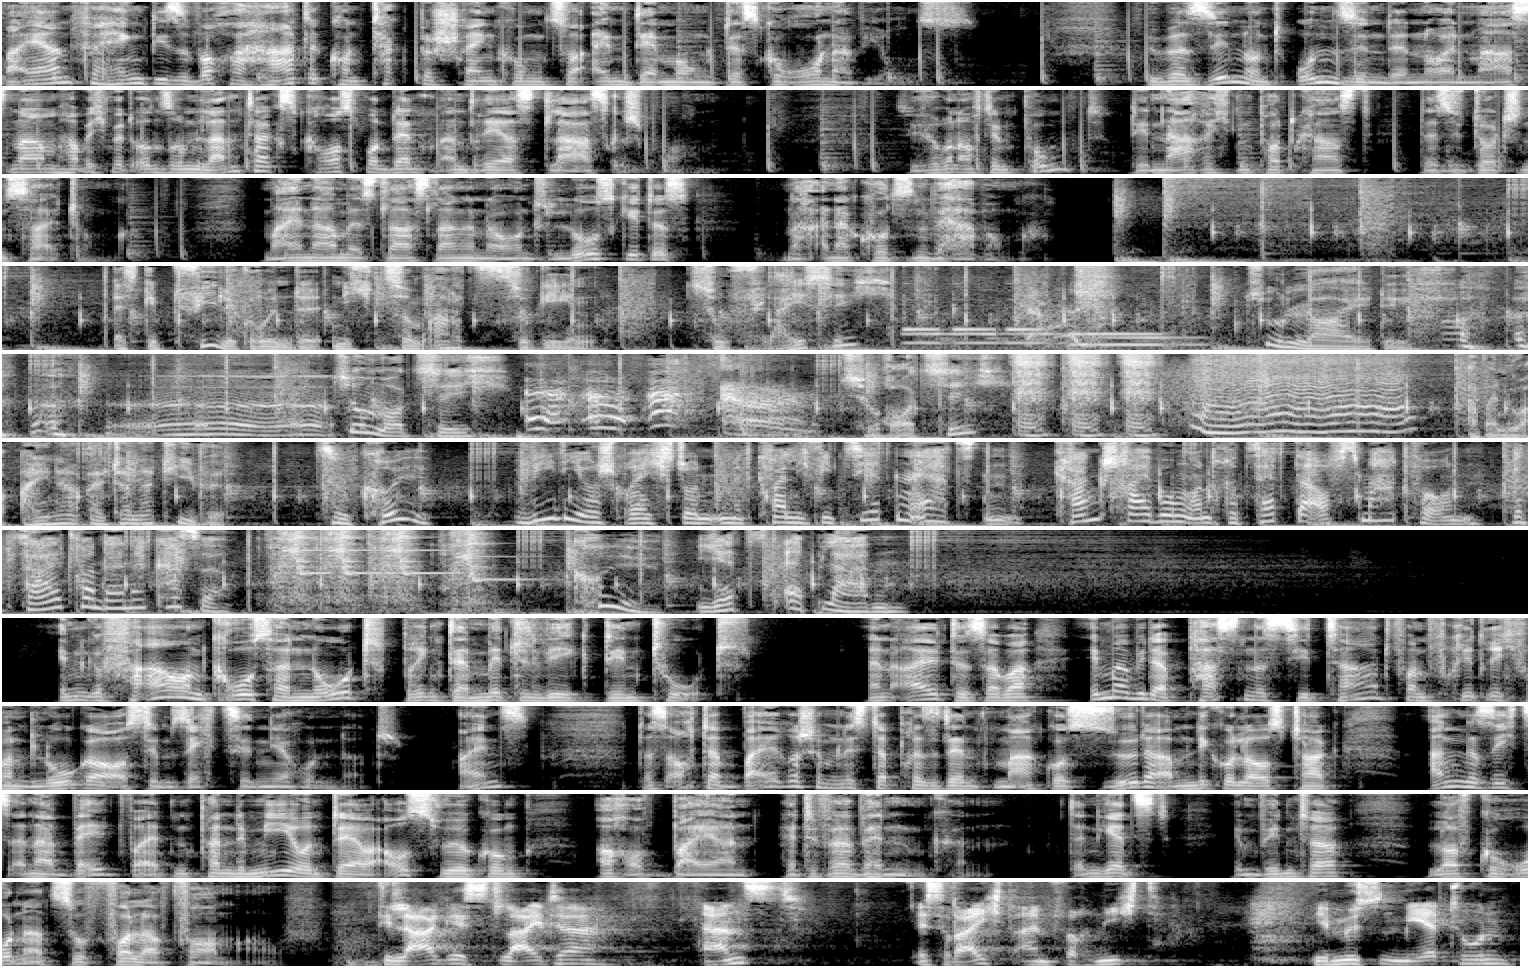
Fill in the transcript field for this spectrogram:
Bayern verhängt diese Woche harte Kontaktbeschränkungen zur Eindämmung des Coronavirus. Über Sinn und Unsinn der neuen Maßnahmen habe ich mit unserem Landtagskorrespondenten Andreas Glas gesprochen. Sie hören auf den Punkt, den Nachrichtenpodcast der Süddeutschen Zeitung. Mein Name ist Lars Langenau und los geht es nach einer kurzen Werbung. Es gibt viele Gründe, nicht zum Arzt zu gehen. Zu fleißig? Zu leidig. Zu motzig. Zu rotzig. Aber nur eine Alternative. Zu Krü. Videosprechstunden mit qualifizierten Ärzten. Krankschreibung und Rezepte auf Smartphone. Bezahlt von deiner Kasse. Krü. Jetzt App laden. In Gefahr und großer Not bringt der Mittelweg den Tod. Ein altes, aber immer wieder passendes Zitat von Friedrich von Loger aus dem 16. Jahrhundert. Eins, das auch der bayerische Ministerpräsident Markus Söder am Nikolaustag angesichts einer weltweiten Pandemie und der Auswirkung auch auf Bayern hätte verwenden können. Denn jetzt, im Winter, läuft Corona zu voller Form auf. Die Lage ist leider ernst. Es reicht einfach nicht. Wir müssen mehr tun.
